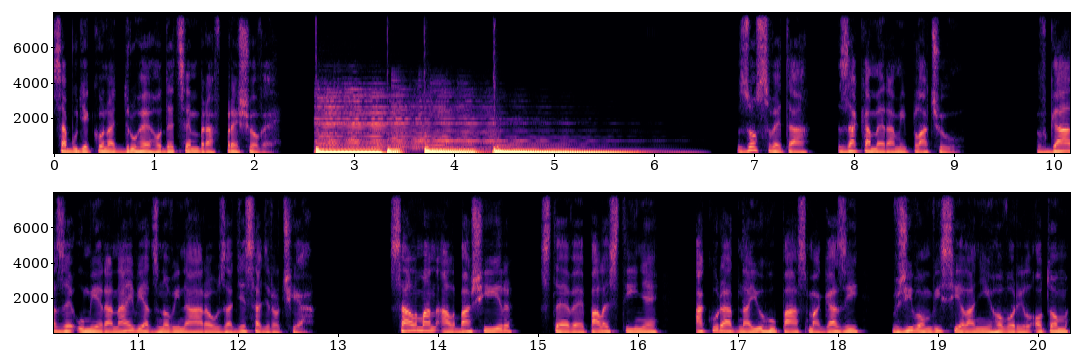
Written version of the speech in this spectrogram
sa bude konať 2. decembra v Prešove. Zo sveta za kamerami plačú. V Gáze umiera najviac novinárov za 10 ročia. Salman al-Bashir z TV Palestíne akurát na juhu pásma Gazy v živom vysielaní hovoril o tom,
